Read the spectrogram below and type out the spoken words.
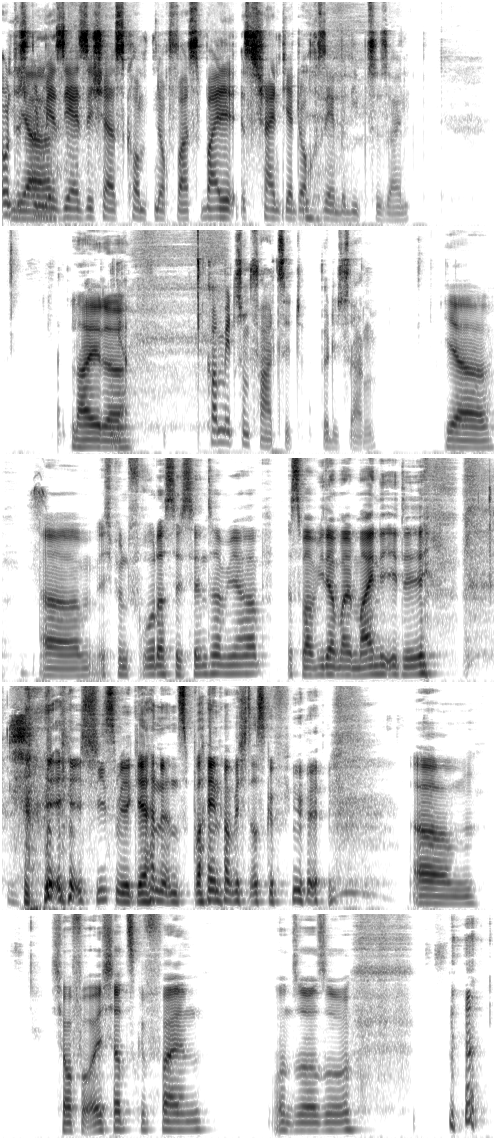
Und ich ja. bin mir sehr sicher, es kommt noch was, weil es scheint ja doch sehr beliebt zu sein. Leider. Ja. Kommen wir zum Fazit, würde ich sagen. Ja, ähm, ich bin froh, dass ich es hinter mir habe. Es war wieder mal meine Idee. ich schieß mir gerne ins Bein, habe ich das Gefühl. Ähm, ich hoffe, euch hat's gefallen. Und so, so.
